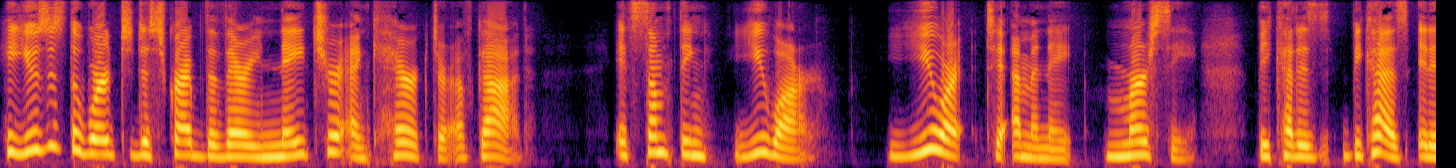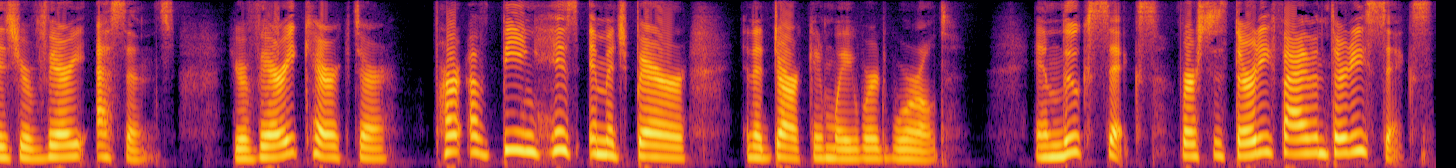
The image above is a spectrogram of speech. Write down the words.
He uses the word to describe the very nature and character of God. It's something you are. You are to emanate mercy because, because it is your very essence, your very character, part of being his image bearer in a dark and wayward world. In Luke 6, verses 35 and 36,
